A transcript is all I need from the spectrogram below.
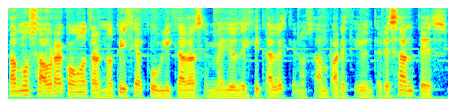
Vamos ahora con otras noticias publicadas en medios digitales que nos han parecido interesantes.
